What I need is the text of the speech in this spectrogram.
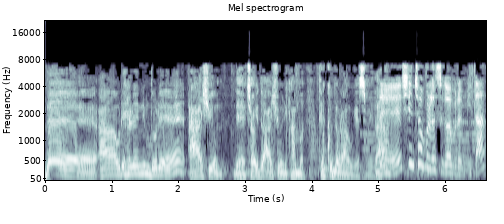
네, 아 우리 헬렌님 노래 아쉬움. 네, 저희도 아쉬우니까 한번 듣고 돌아오겠습니다. 네, 신청 블루스가 부릅니다.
